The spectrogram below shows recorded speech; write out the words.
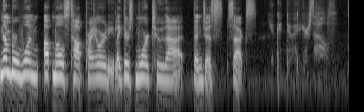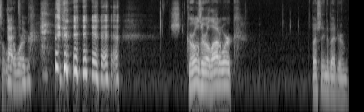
number one utmost top priority. Like, there's more to that than just sex. You can do it yourself. It's a lot that of work. too. Girls are a lot of work, especially in the bedroom.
